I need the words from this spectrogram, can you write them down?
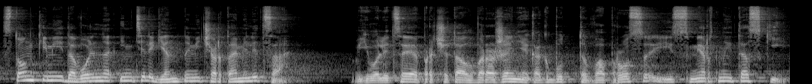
с тонкими и довольно интеллигентными чертами лица. В его лице я прочитал выражение как будто вопроса и смертной тоски.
